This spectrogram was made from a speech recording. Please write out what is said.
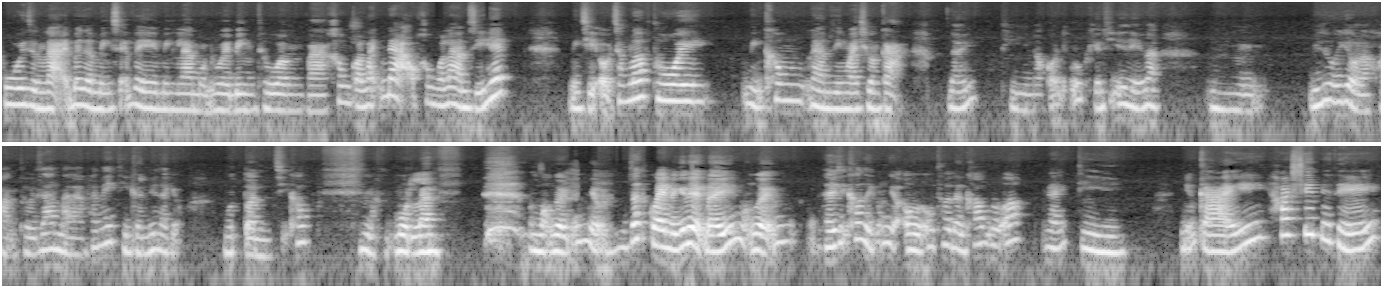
thôi dừng lại. Bây giờ mình sẽ về mình là một người bình thường và không có lãnh đạo không có làm gì hết. Mình chỉ ở trong lớp thôi mình không làm gì ngoài trường cả. Đấy thì nó có những lúc khiến chị như thế và um, ví dụ kiểu là khoảng thời gian mà làm fanpage thì gần như là kiểu một tuần chị khóc một, một lần. Mọi người cũng kiểu rất quen với cái việc đấy. Mọi người cũng thấy chị khóc thì cũng kiểu ồ ô thôi đừng khóc nữa. Đấy thì những cái hardship như thế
